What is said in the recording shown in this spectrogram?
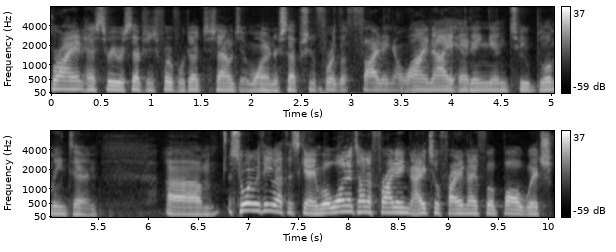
Bryant has three receptions, 44 touchdowns, and one interception for the Fighting Illini heading into Bloomington. Um, so, what do we think about this game? Well, one, it's on a Friday night, so Friday night football, which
